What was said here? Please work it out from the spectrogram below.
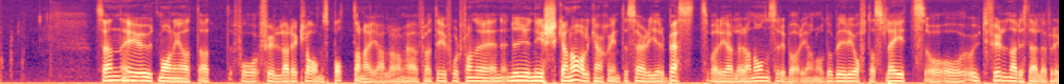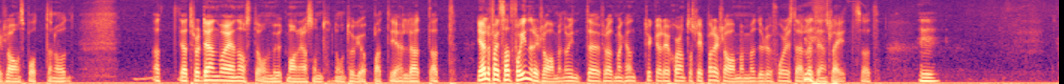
Sen är ju utmaningen att, att få fylla reklamspottarna i alla de här. För att det är fortfarande en ny nischkanal kanske inte säljer bäst vad det gäller annonser i början. Och då blir det ofta slates och, och utfyllnad istället för reklamspotten. Och att, jag tror den var en av de utmaningar som de tog upp. Att det gäller att, att det gäller faktiskt att få in reklamen och inte för att man kan tycka det är skönt att slippa reklamen men du får istället mm. en slate. Så att, mm.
